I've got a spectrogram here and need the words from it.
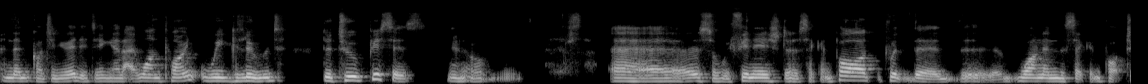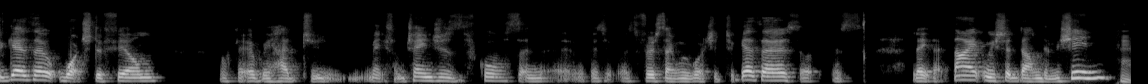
and then continue editing. And at one point, we glued the two pieces. You know, uh, so we finished the second part, put the the one and the second part together, watched the film okay, we had to make some changes, of course, and uh, because it was the first time we watched it together, so it was late at night. We shut down the machine hmm.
